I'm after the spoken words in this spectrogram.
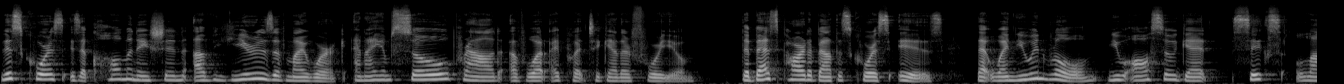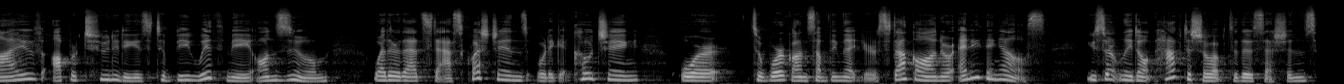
This course is a culmination of years of my work, and I am so proud of what I put together for you. The best part about this course is that when you enroll, you also get six live opportunities to be with me on Zoom, whether that's to ask questions or to get coaching or to work on something that you're stuck on or anything else. You certainly don't have to show up to those sessions,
